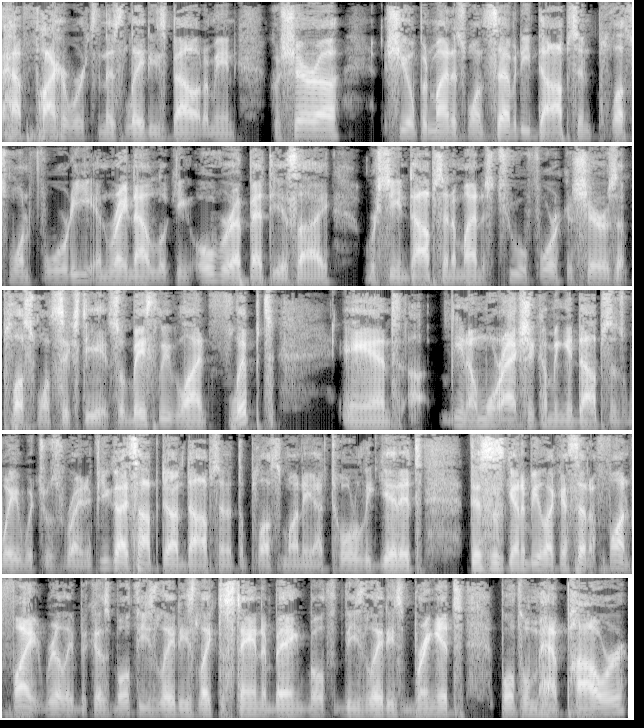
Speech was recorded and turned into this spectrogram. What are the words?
have fireworks in this ladies bout. I mean, Cachoeira, she opened minus 170, Dobson plus 140, and right now looking over at BetDSI, we're seeing Dobson at minus 204, Cachoeira's at plus 168. So basically the line flipped and uh, you know more action coming in Dobson's way, which was right. If you guys hopped on Dobson at the plus money, I totally get it. This is going to be, like I said, a fun fight, really, because both these ladies like to stand and bang. Both of these ladies bring it. Both of them have power,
